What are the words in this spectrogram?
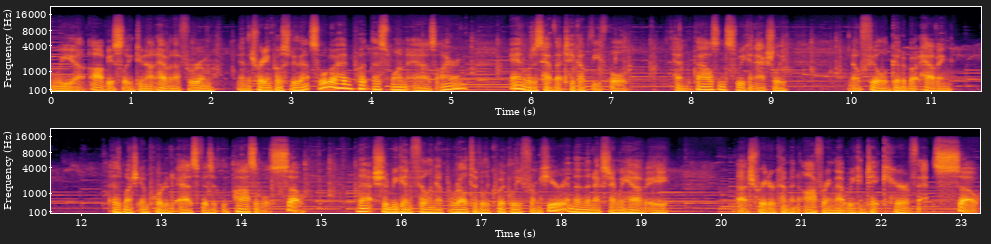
we uh, obviously do not have enough room in the trading post to do that. So we'll go ahead and put this one as iron and we'll just have that take up the full 10,000 so we can actually, you know, feel good about having as much imported as physically possible. So that should begin filling up relatively quickly from here. And then the next time we have a, a trader come in offering that, we can take care of that. So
